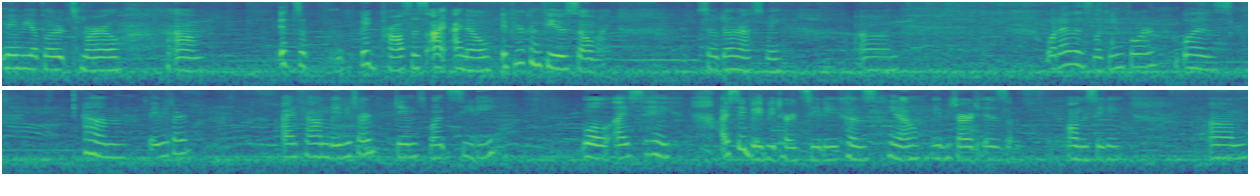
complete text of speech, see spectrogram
maybe upload it tomorrow. Um, it's a big process, I, I know. If you're confused, so am I. So don't ask me. Um, what I was looking for was um, Babytard. I found Babytard, James Blunt CD. Well, I say I say Babytard CD because you know Babytard is on the CD. Um,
